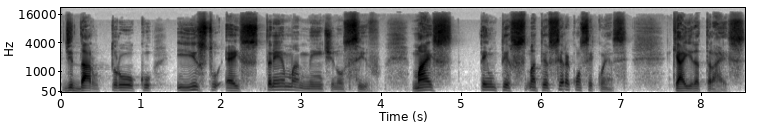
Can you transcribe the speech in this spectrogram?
de dar o troco, e isto é extremamente nocivo. Mas tem um ter uma terceira consequência que a ira traz,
